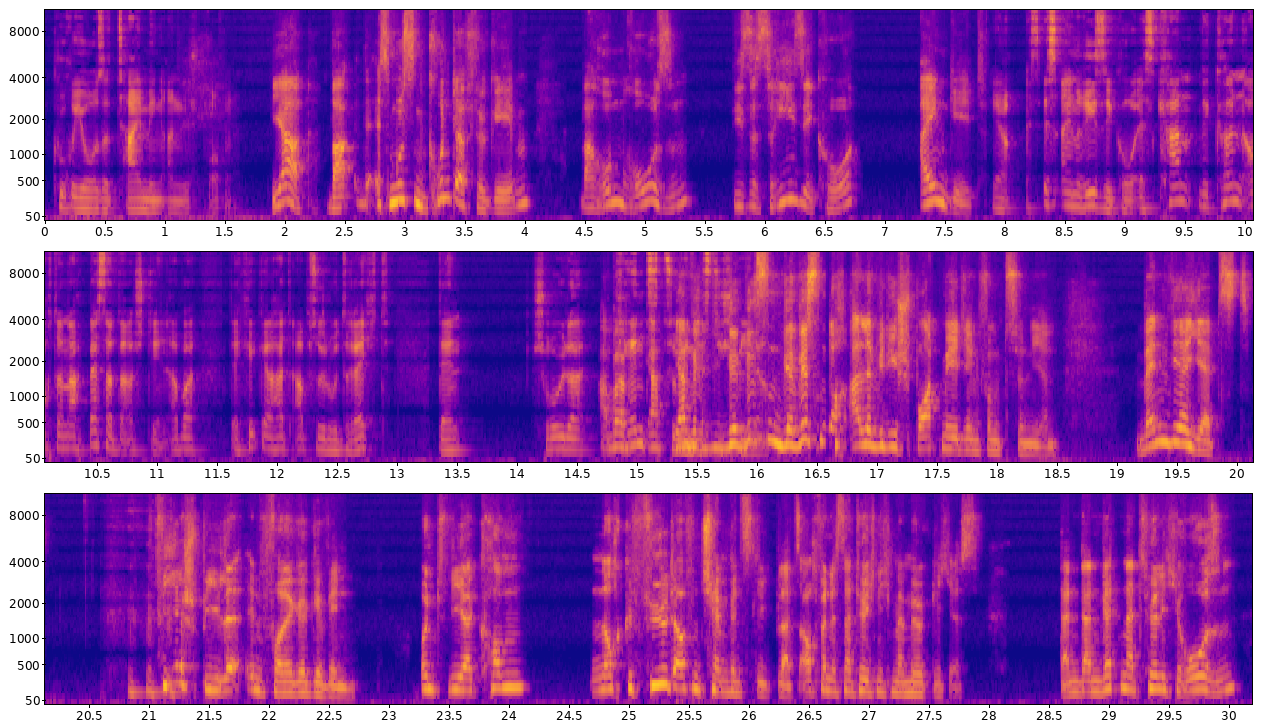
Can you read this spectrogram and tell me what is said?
kuriose Timing angesprochen. Ja, war, es muss einen Grund dafür geben, warum Rosen dieses Risiko eingeht. Ja, es ist ein Risiko. Es kann, wir können auch danach besser dastehen, aber der Kicker hat absolut recht, denn Schröder aber, kennt ja, zumindest ja, wir, wir wissen, wir wissen doch alle, wie die Sportmedien funktionieren. Wenn wir jetzt vier Spiele in Folge gewinnen und wir kommen noch gefühlt auf den Champions League Platz, auch wenn es natürlich nicht mehr möglich ist, dann, dann wird natürlich Rosen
